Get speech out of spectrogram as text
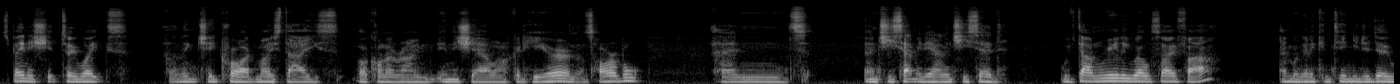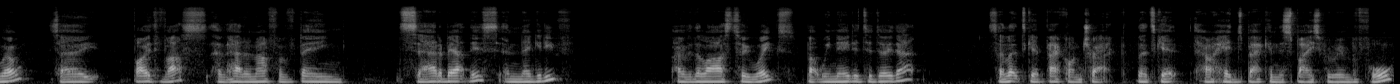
It's been a shit two weeks. I think she cried most days, like on her own in the shower. I could hear her, and it was horrible. And and she sat me down and she said, "We've done really well so far, and we're going to continue to do well." So both of us have had enough of being sad about this and negative over the last two weeks, but we needed to do that. So let's get back on track. Let's get our heads back in the space we were in before.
